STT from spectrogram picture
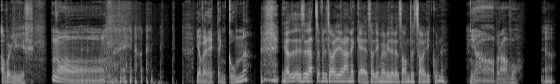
aber gleich. oh. Ja, wer hat denn gewonnen? Ja, es, hat so viele Säulerennen gegeben. Es hat immer wieder eine andere Säule gewonnen. Ja, bravo. Ja.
